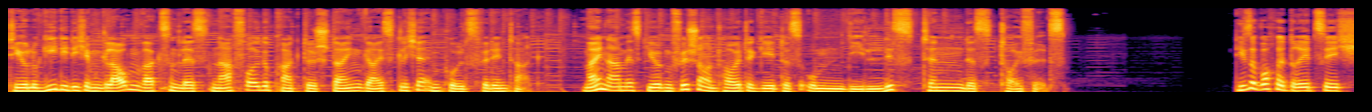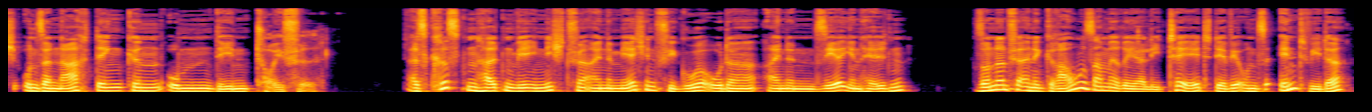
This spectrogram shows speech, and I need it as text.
Theologie, die dich im Glauben wachsen lässt, nachfolge praktisch dein geistlicher Impuls für den Tag. Mein Name ist Jürgen Fischer und heute geht es um die Listen des Teufels. Diese Woche dreht sich unser Nachdenken um den Teufel. Als Christen halten wir ihn nicht für eine Märchenfigur oder einen Serienhelden, sondern für eine grausame Realität, der wir uns entweder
